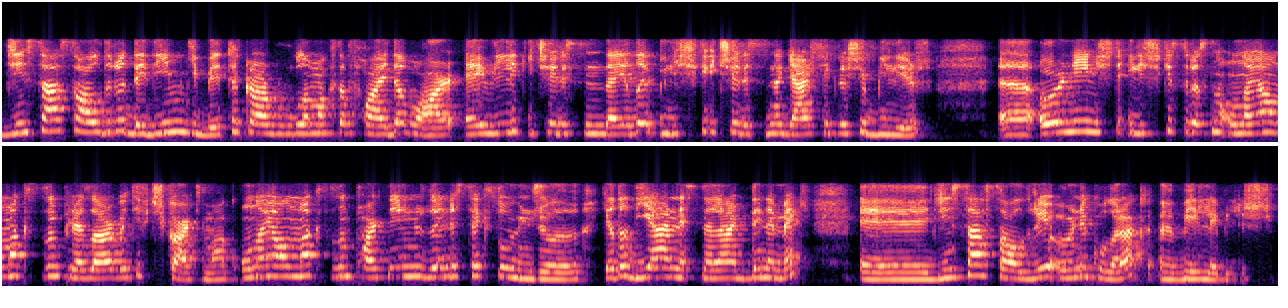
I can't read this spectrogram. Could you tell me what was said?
cinsel saldırı dediğim gibi tekrar vurgulamakta fayda var. Evlilik içerisinde ya da ilişki içerisinde gerçekleşebilir. Ee, örneğin işte ilişki sırasında onay almaksızın prezervatif çıkartmak, onay almaksızın partnerinin üzerinde seks oyuncağı ya da diğer nesneler denemek e, cinsel saldırıya örnek olarak e, verilebilir.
